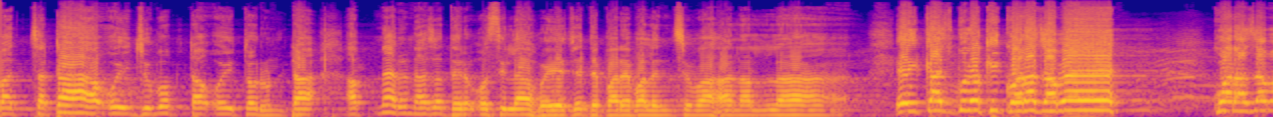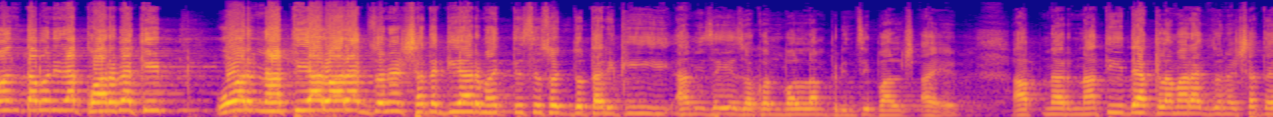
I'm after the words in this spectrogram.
বাচ্চাটা, ওই যুবকটা, ওই তরুণটা আপনার নাজাতের ওসিলা হয়ে যেতে পারে বলেন সুবাহান আল্লাহ এই কাজগুলো কি করা যাবে? করা যাবান তামানিরা করবে কি? ওর নাতি আর আর একজনের সাথে গিয়ার মারতেছে চোদ্দ তারিখই। আমি যেয়ে যখন বললাম প্রিন্সিপাল সাহেব, আপনার নাতি দেখলাম আর একজনের সাথে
